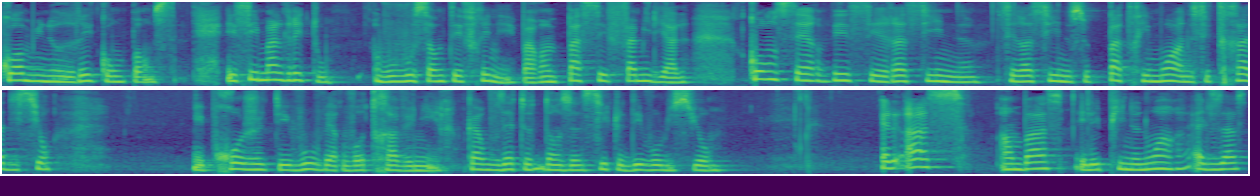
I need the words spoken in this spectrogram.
comme une récompense. Et si malgré tout, vous vous sentez freiné par un passé familial, conservez ces racines, ces racines, ce patrimoine, ces traditions, mais projetez-vous vers votre avenir, car vous êtes dans un cycle d'évolution. Elsace en basse et l'épine noire, Alsace,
